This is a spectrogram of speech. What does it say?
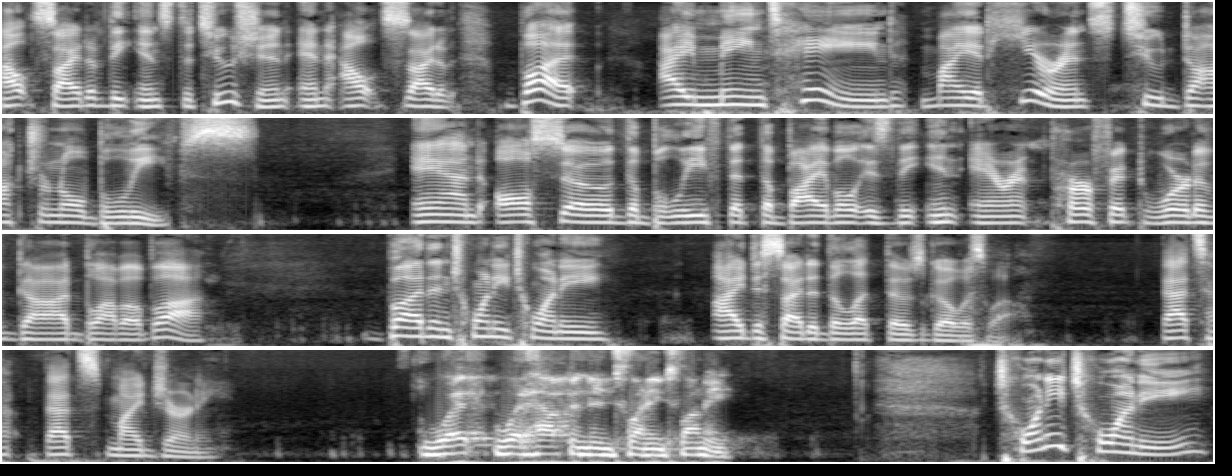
outside of the institution and outside of but I maintained my adherence to doctrinal beliefs and also the belief that the Bible is the inerrant, perfect Word of God, blah, blah, blah. But in 2020, I decided to let those go as well. That's, that's my journey. What, what happened in 2020? 2020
